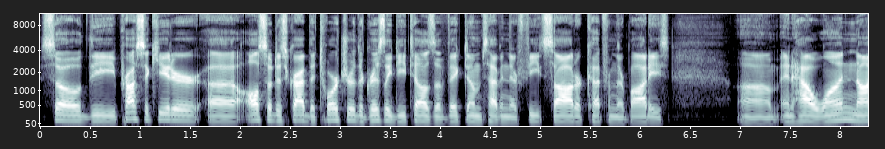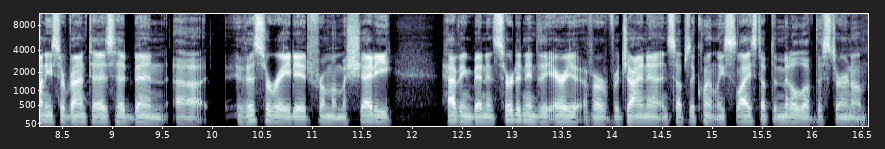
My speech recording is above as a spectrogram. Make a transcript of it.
So the prosecutor uh, also described the torture, the grisly details of victims having their feet sawed or cut from their bodies, um, and how one, Nani Cervantes, had been uh, eviscerated from a machete, having been inserted into the area of her vagina and subsequently sliced up the middle of the sternum.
